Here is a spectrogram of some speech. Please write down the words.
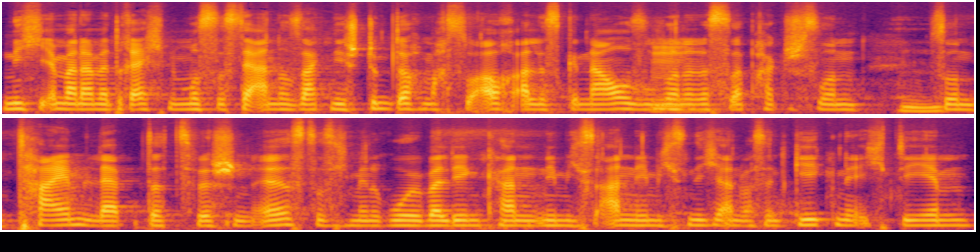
nicht immer damit rechnen muss, dass der andere sagt, nee, stimmt doch, machst du auch alles genauso, mhm. sondern dass da praktisch so ein, mhm. so ein Time-Lab dazwischen ist, dass ich mir in Ruhe überlegen kann, nehme ich es an, nehme ich es nicht an, was entgegne ich dem.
